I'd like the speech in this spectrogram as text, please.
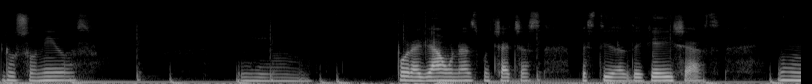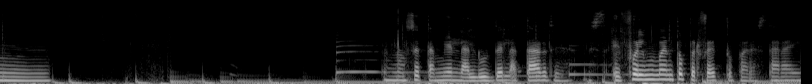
los sonidos. Y por allá unas muchachas vestidas de geishas. Mm, no sé, también la luz de la tarde. Eh, fue el momento perfecto para estar ahí.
